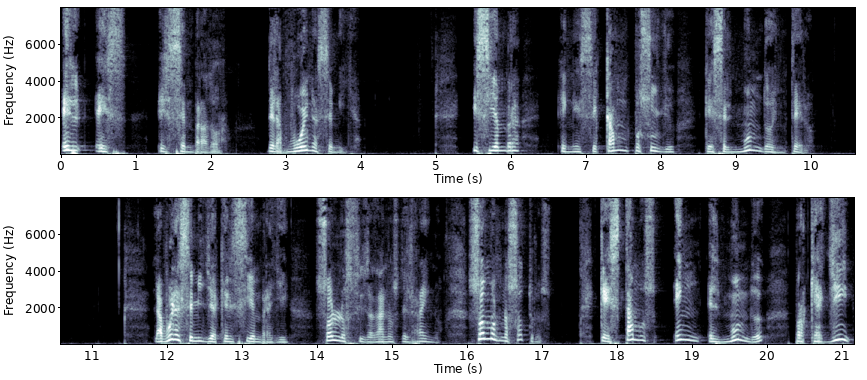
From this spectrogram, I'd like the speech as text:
Él es el sembrador de la buena semilla y siembra en ese campo suyo que es el mundo entero. La buena semilla que Él siembra allí son los ciudadanos del reino. Somos nosotros, que estamos en el mundo porque allí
